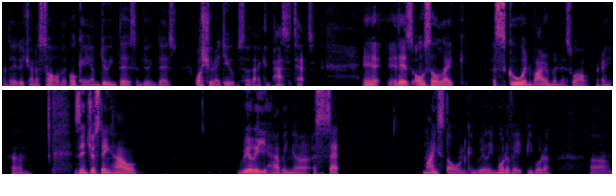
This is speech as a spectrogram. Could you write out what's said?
that they're trying to solve it okay i'm doing this i'm doing this. What should i do so that i can pass the test? And it, it is also like a school environment as well right? Um, it's interesting how really having a, a set milestone can really motivate people to um,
